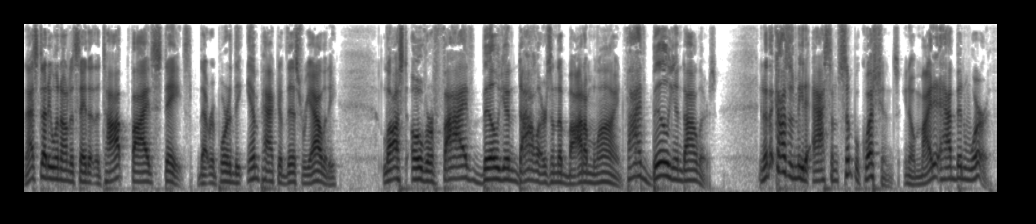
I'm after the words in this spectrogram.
And that study went on to say that the top five states that reported the impact of this reality lost over $5 billion in the bottom line. $5 billion. You know, that causes me to ask some simple questions. You know, might it have been worth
